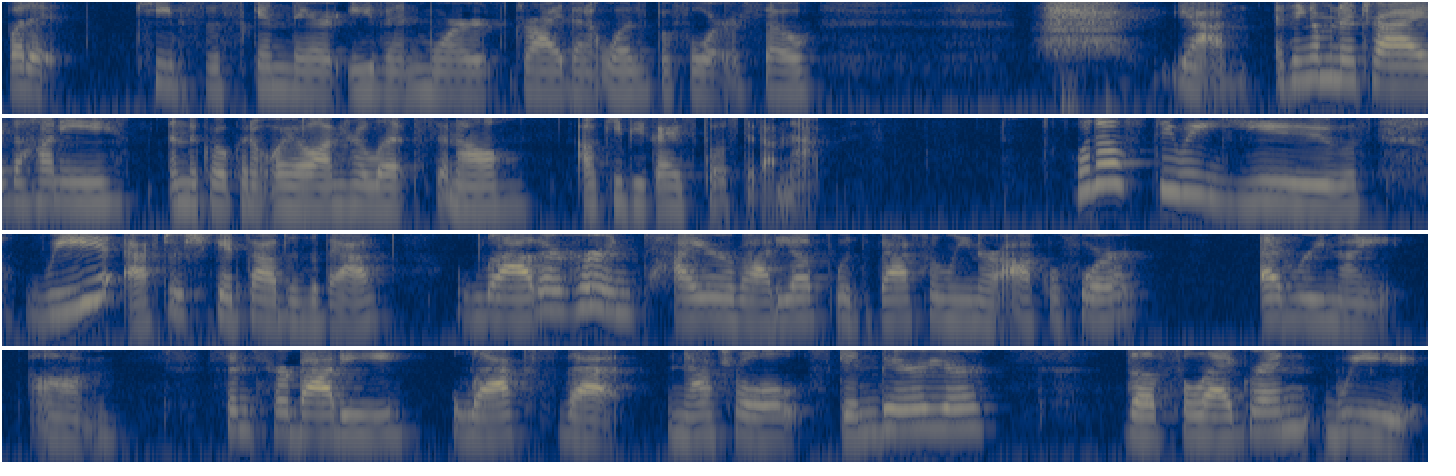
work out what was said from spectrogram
but it keeps the skin there even more dry than it was before. So yeah, I think I'm gonna try the honey and the coconut oil on her lips, and I'll I'll keep you guys posted on that. What else do we use? We, after she gets out of the bath, lather her entire body up with Vaseline or Aquaphor every night. Um, since her body lacks that natural skin barrier, the filaggrin, we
